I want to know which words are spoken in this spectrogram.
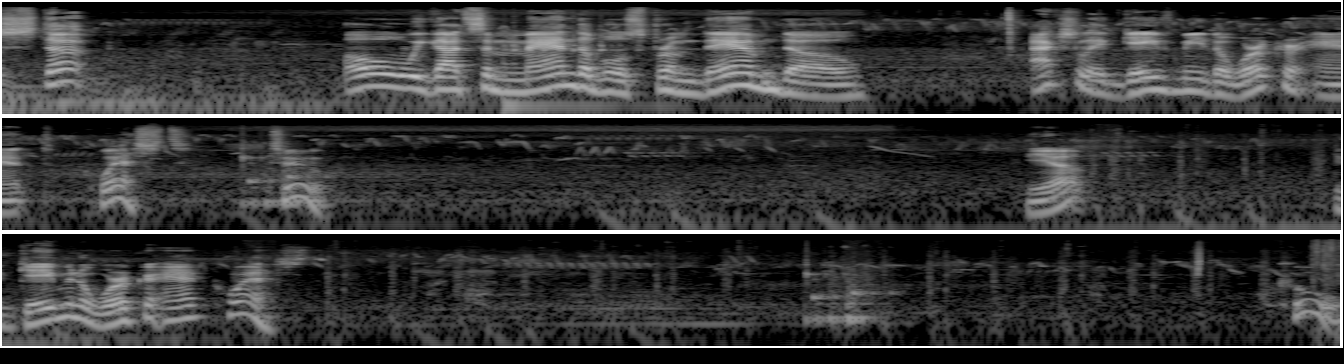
Was stuck. Oh, we got some mandibles from them, though. Actually, it gave me the worker ant quest, too. Yep. It gave me the worker ant quest. Cool.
